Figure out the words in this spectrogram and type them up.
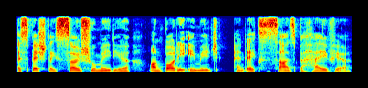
especially social media, on body image and exercise behaviour,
